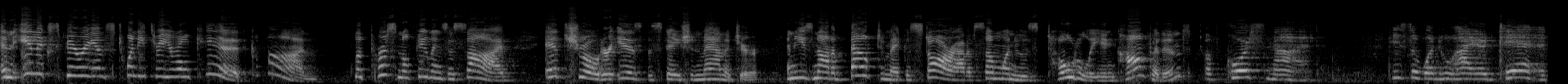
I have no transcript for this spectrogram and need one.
an inexperienced 23-year-old kid. Come on. Look, personal feelings aside, Ed Schroeder is the station manager, and he's not about to make a star out of someone who's totally incompetent. Of course not. He's the one who hired Ted.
